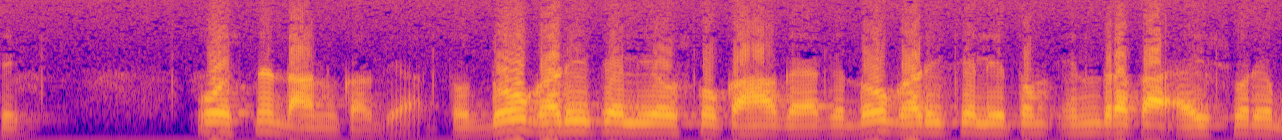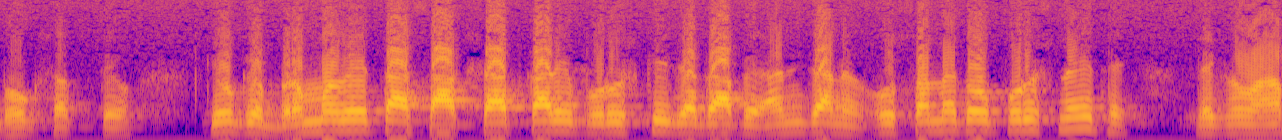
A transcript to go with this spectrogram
थी वो इसने दान कर दिया। तो दो घड़ी के लिए उसको कहा गया कि दो घड़ी के लिए तुम इंद्र का ऐश्वर्य भोग सकते हो। क्योंकि ब्रह्मवेता साक्षात्कारी पुरुष की जगह पे अनजान उस समय तो पुरुष नहीं थे, लेकिन वहाँ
